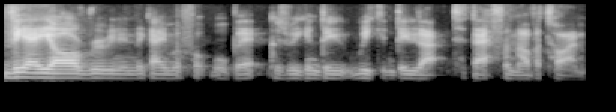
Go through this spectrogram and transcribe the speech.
VAR ruining the game of football bit because we can do we can do that to death another time.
